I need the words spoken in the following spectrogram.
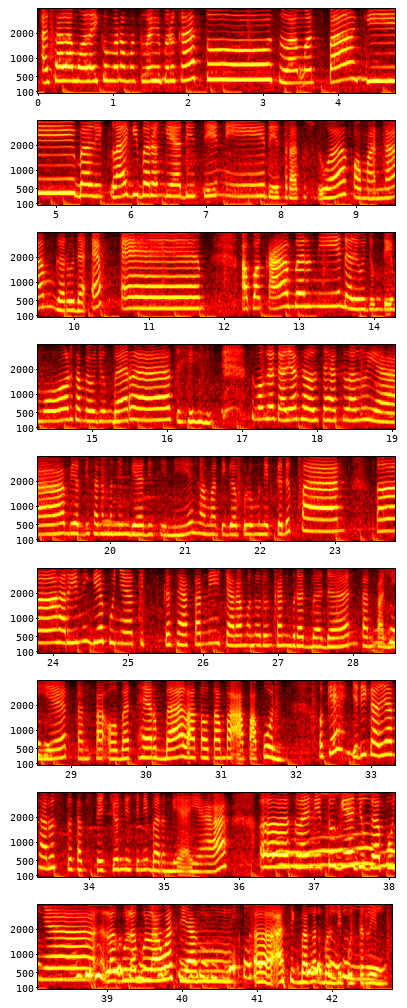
Assalamualaikum warahmatullahi wabarakatuh. Selamat pagi. Balik lagi bareng Gia di sini di 102,6 Garuda FM. Apa kabar nih dari ujung timur sampai ujung barat? Semoga kalian selalu sehat selalu ya, biar bisa nemenin Gia di sini selama 30 menit ke depan. Uh, hari ini Gia punya tips kesehatan nih, cara menurunkan berat badan tanpa diet, tanpa obat herbal atau tanpa apa pun. Oke, jadi kalian harus tetap stay tune di sini bareng dia ya. Uh, selain itu dia juga punya lagu-lagu lawas yang uh, asik banget buat diputerin.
